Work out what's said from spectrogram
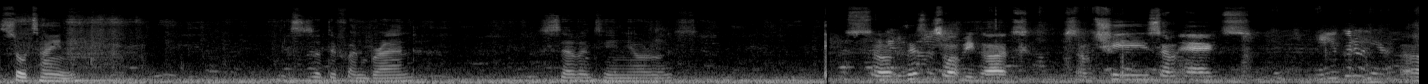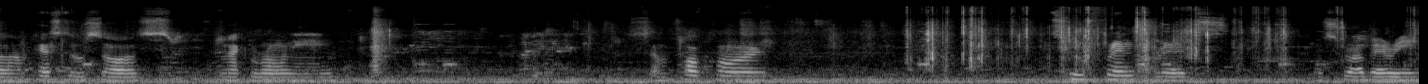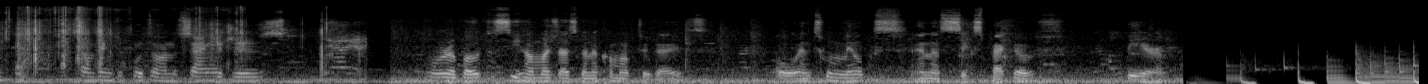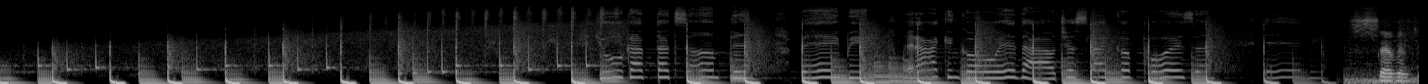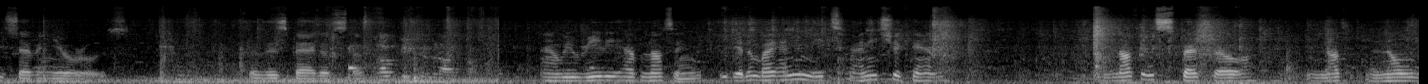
So tiny. This is a different brand. 17 euros. So this is what we got. Some cheese, some eggs, um, pesto sauce, macaroni, some popcorn, two French breads, a strawberry, something to put on the sandwiches. We're about to see how much that's gonna come up to guys. Oh, and two milks and a six pack of beer. baby, that I can go without, just like a poison in me. 77 euros for this bag of stuff. And we really have nothing. We didn't buy any meat, any chicken, nothing special, not, no,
